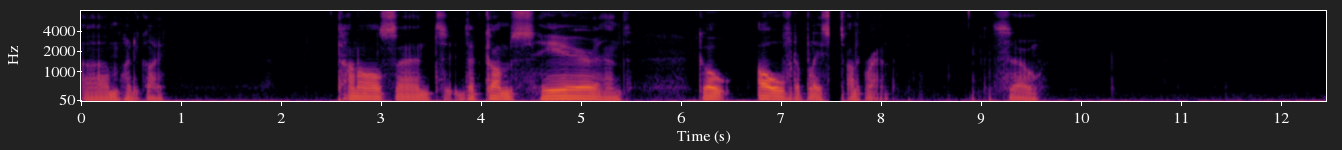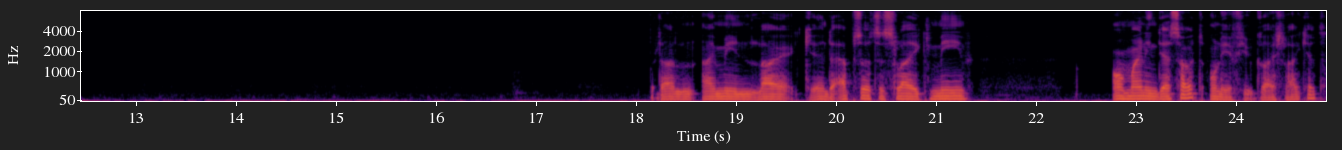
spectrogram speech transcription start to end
um, how do you call it? Tunnels and that comes here and go all over the place underground. So But I, mean, like in the episodes, it's like me or mining this out. Only if you guys like it.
